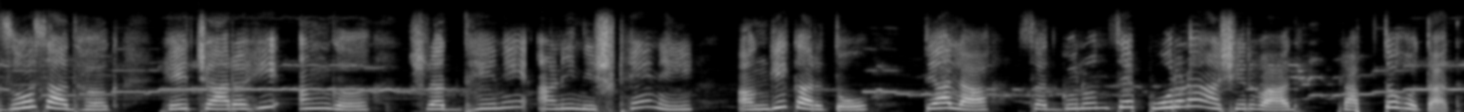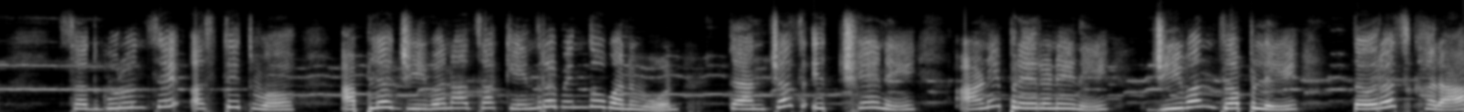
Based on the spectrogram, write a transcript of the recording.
जो साधक हे चारही अंग श्रद्धेने आणि निष्ठेने अंगीकारतो त्याला सद्गुरूंचे पूर्ण आशीर्वाद प्राप्त होतात. सद्गुरूंचे अस्तित्व आपल्या जीवनाचा केंद्रबिंदू बनवून त्यांच्याच इच्छेने आणि प्रेरणेने जीवन जपले तरच खरा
